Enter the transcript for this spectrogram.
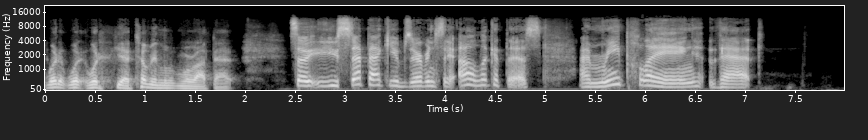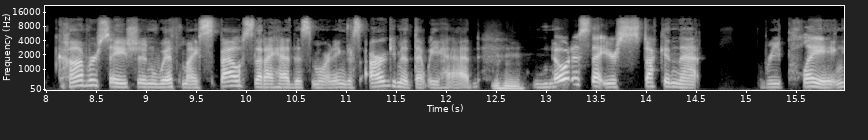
what, what, what, yeah, tell me a little bit more about that. So you step back, you observe, and say, oh, look at this. I'm replaying that conversation with my spouse that I had this morning, this argument that we had. Mm-hmm. Notice that you're stuck in that replaying,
